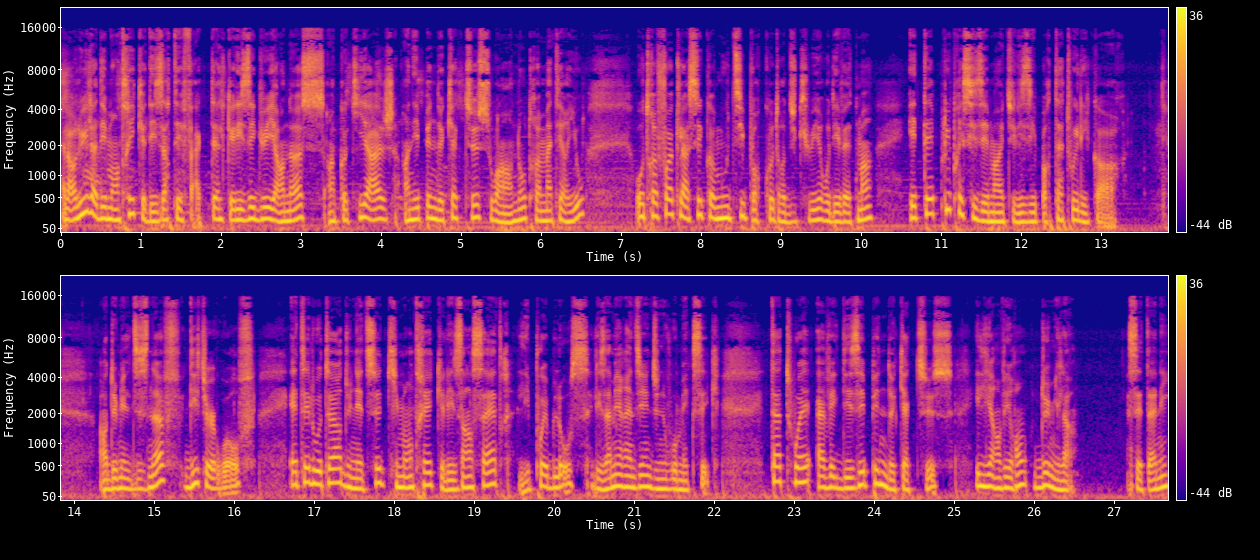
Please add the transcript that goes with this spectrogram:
alors lui, il a démontré que des artefacts tels que les aiguilles en os, en coquillage, en épines de cactus ou en autres matériaux, autrefois classés comme outils pour coudre du cuir ou des vêtements, étaient plus précisément utilisés pour tatouer les corps. En 2019, Dieter Wolf était l'auteur d'une étude qui montrait que les ancêtres, les Pueblos, les Amérindiens du Nouveau-Mexique, tatouaient avec des épines de cactus il y a environ 2000 ans. Cette année,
